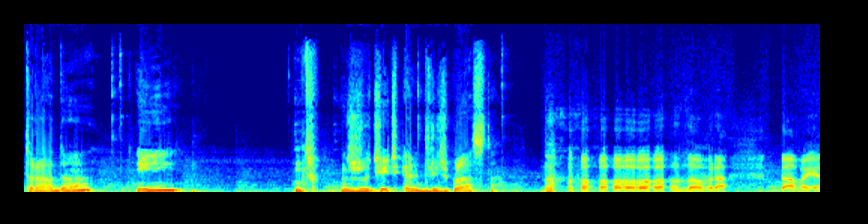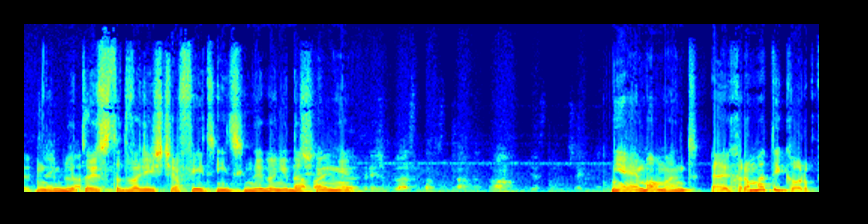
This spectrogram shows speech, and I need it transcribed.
Trada i rzucić Eldritch Blasta. No, dobra, dawaj Eldritch Jakby Blast. to jest 120 feet, nic innego nie Dawaj dosięgnie. Eldritch Blasta w stronę, no. Jestem ciekaw. Nie, moment. E, Chromatic Orb,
